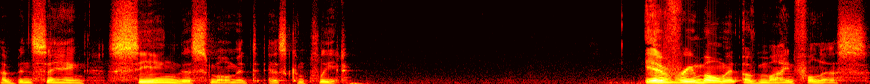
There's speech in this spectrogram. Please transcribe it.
have been saying, seeing this moment as complete. Every moment of mindfulness,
